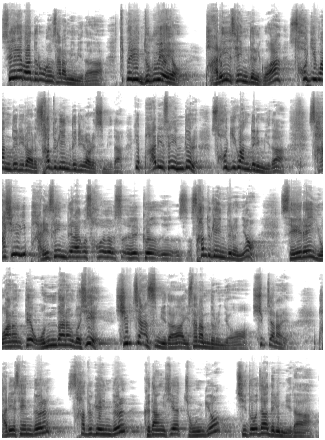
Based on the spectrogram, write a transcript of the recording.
세례 받으러 오는 사람입니다. 특별히 누구예요? 바리새인들과 서기관들이라 사두개인들이라 그랬습니다. 이게 바리새인들, 서기관들입니다. 사실 이 바리새인들하고 서, 서- 그 어, 사두개인들은요 세례 요한한테 온다는 것이 쉽지 않습니다. 이 사람들은요 쉽잖아요. 바리새인들, 사두개인들 그 당시에 종교 지도자들입니다.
